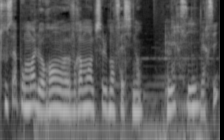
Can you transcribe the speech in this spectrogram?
Tout ça pour moi le rend vraiment absolument fascinant. Merci. Merci.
